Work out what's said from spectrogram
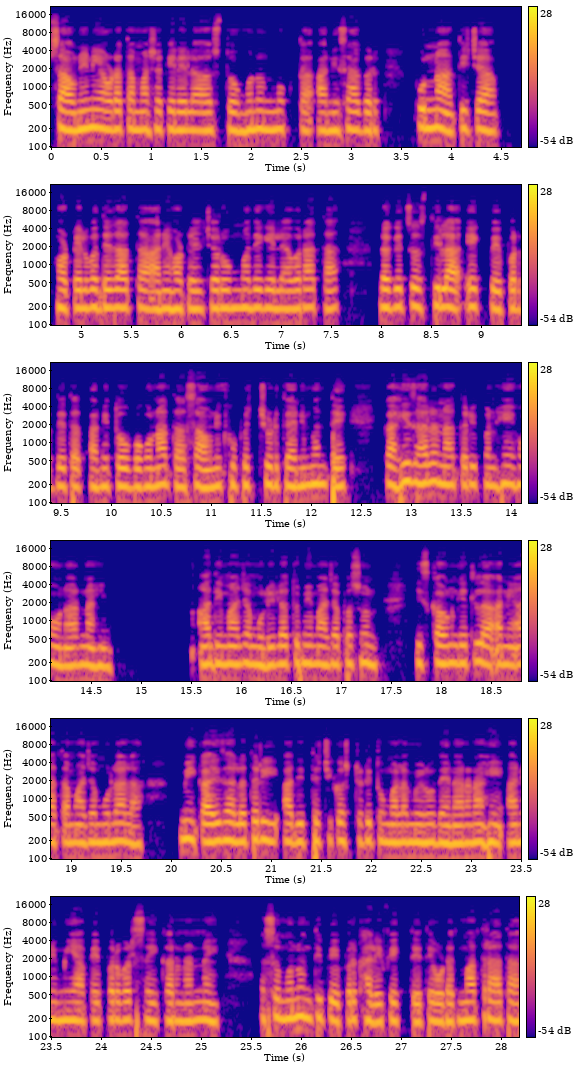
सावनीने एवढा तमाशा केलेला असतो म्हणून मुक्ता आणि सागर पुन्हा तिच्या हॉटेलमध्ये जाता आणि हॉटेलच्या रूममध्ये गेल्यावर आता लगेचच तिला एक पेपर देतात आणि तो बघून आता सावनी खूपच चिडते आणि म्हणते काही झालं ना तरी पण हे होणार नाही. आधी माझ्या मुलीला तुम्ही माझ्यापासून हिसकावून घेतलं आणि आता माझ्या मुलाला मी काही झालं तरी आदित्यची कस्टडी तुम्हाला मिळू देणार नाही आणि मी या पेपरवर सही करणार नाही. असं म्हणून ती पेपर खाली फेकते तेवढ्यात. मात्र आता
